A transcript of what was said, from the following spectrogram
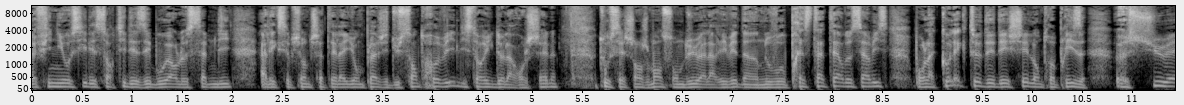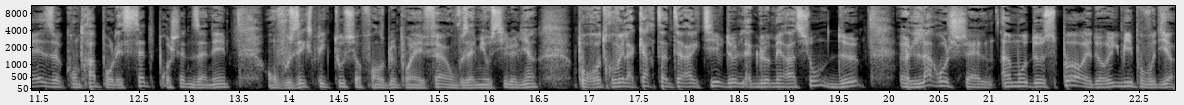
Euh, fini aussi les sorties des éboueurs le samedi, à l'exception de Châtelaillon-Plage et du centre-ville historique de La Rochelle. Tous ces changements sont dus à l'arrivée d'un nouveau prestataire de service pour la collecte des déchets, l'entreprise euh, Suez, contrat pour les sept prochaines années. On vous explique tout sur francebleu.fr. On vous a mis aussi le lien pour retrouver la carte interactive de l'agglomération de euh, La Rochelle. Un mot de sport et de rugby pour vous dire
